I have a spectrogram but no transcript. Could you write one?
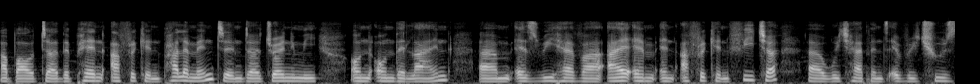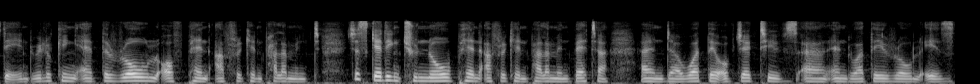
about uh, the Pan African Parliament, and joining me on on the line um, as we have uh, I Am an African feature, uh, which happens every Tuesday. And we're looking at the role of Pan African Parliament, just getting to know Pan African Parliament better and uh, what their objectives uh, and what their role is.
